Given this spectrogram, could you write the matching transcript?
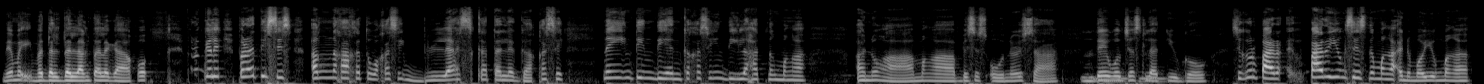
hindi, may madaldal lang talaga ako. Pero galing, pero at least is, ang nakakatuwa kasi blessed ka talaga kasi naiintindihan ka kasi hindi lahat ng mga ano ha, mga business owners ha, they will just let you go. Siguro para para yung sis ng mga ano mo, yung mga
